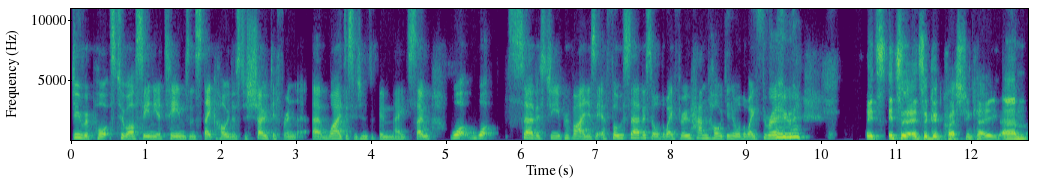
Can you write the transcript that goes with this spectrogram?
do reports to our senior teams and stakeholders to show different uh, why decisions have been made. So, what what service do you provide? Is it a full service all the way through, hand holding all the way through? It's it's a it's a good question, Kay. Um,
